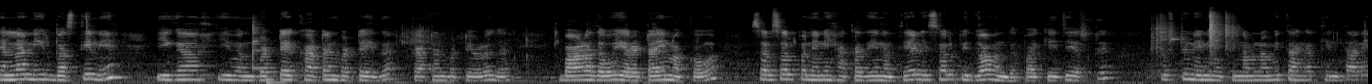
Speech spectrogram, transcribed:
ಎಲ್ಲ ನೀರು ಬಸ್ತೀನಿ. ಈಗ ಈ ಒಂದು ಬಟ್ಟೆ ಕಾಟನ್ ಬಟ್ಟೆ ಇದು ಕಾಟನ್ ಬಟ್ಟೆ ಒಳಗೆ ಭಾಳ ಅದಾವು ಎರಡು ಟೈಮ್ ಹಾಕವು. ಸ್ವಲ್ಪ ಸ್ವಲ್ಪ ನೆನೆ ಹಾಕೋದೇನಂತೇಳಿ ಸ್ವಲ್ಪ ಇದ್ವಾ ಒಂದು ಪಾ ಕೆ ಜಿ ಅಷ್ಟು. ಅಷ್ಟು ನೆನೆ ಹಾಕಿ ನಮ್ಮ ನಮಿತ ಹಂಗೆ ತಿಂತಾನೆ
